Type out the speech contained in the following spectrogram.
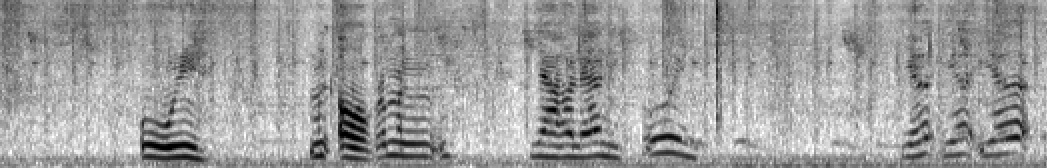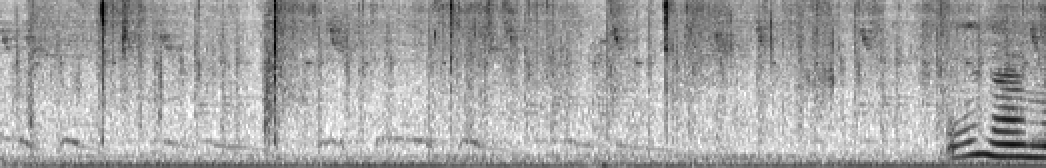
ๆอู้นี่ มันออกแล้วมันยาวแล้วนี่โอ้ย เยอะเยอะเยอะโอ้ยงามง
